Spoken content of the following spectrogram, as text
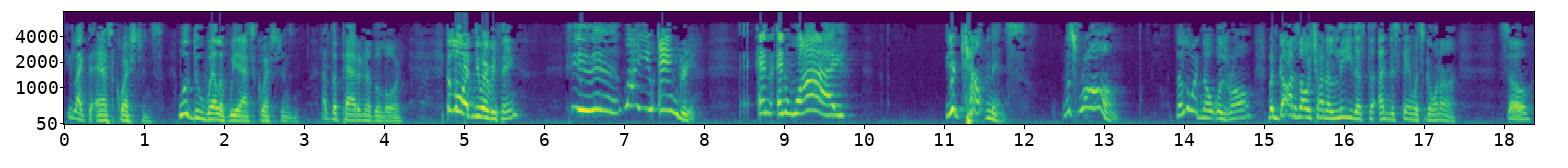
he like to ask questions. We'll do well if we ask questions. That's the pattern of the Lord. The Lord knew everything. Why are you angry? And, and why your countenance? What's wrong? The Lord know what was wrong, but God is always trying to lead us to understand what's going on. So,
